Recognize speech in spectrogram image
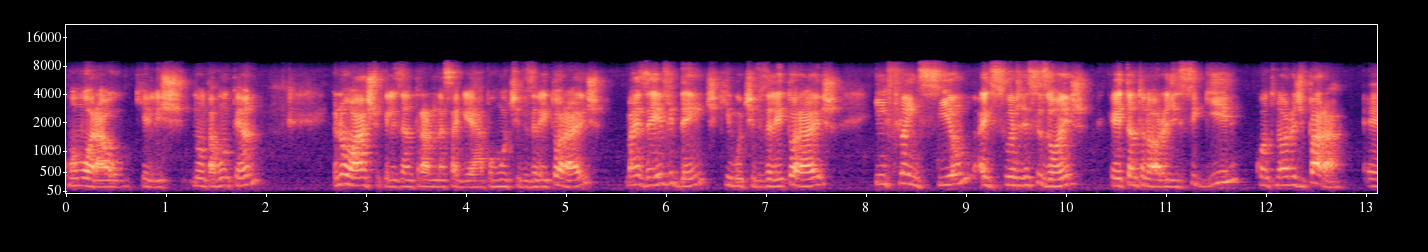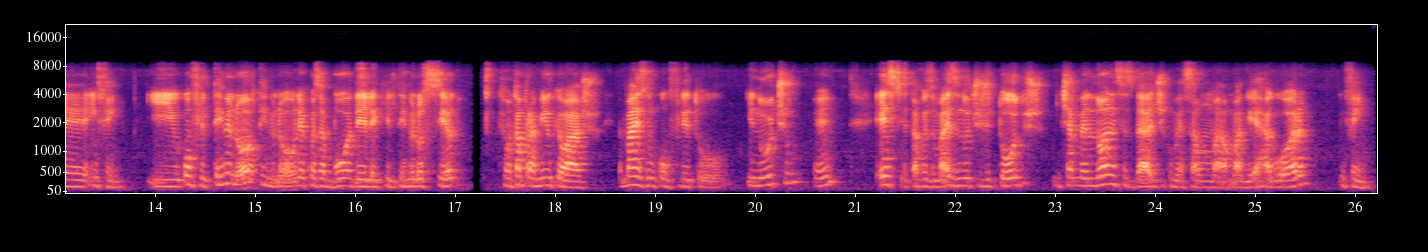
uma moral que eles não estavam tendo. Eu não acho que eles entraram nessa guerra por motivos eleitorais, mas é evidente que motivos eleitorais influenciam as suas decisões, tanto na hora de seguir quanto na hora de parar. É, enfim, e o conflito terminou, terminou, a única coisa boa dele é que ele terminou cedo. Então tá para mim o que eu acho. É mais um conflito inútil, hein? Esse talvez o mais inútil de todos. Não tinha a menor necessidade de começar uma, uma guerra agora enfim,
